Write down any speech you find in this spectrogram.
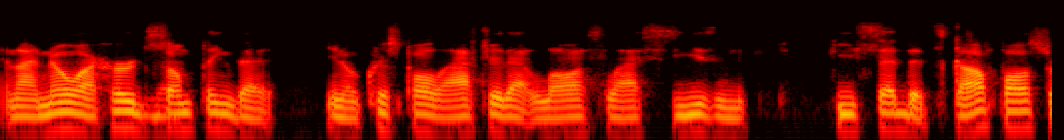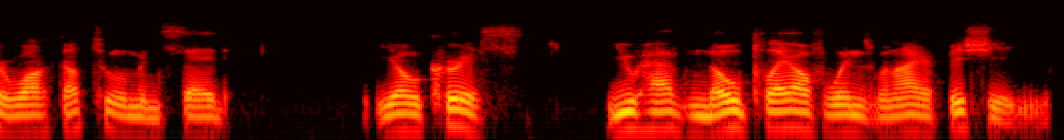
And I know I heard No. something that, you know, Chris Paul after that loss last season, he said that Scott Foster walked up to him and said, Yo, Chris, you have no playoff wins when I officiate you.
